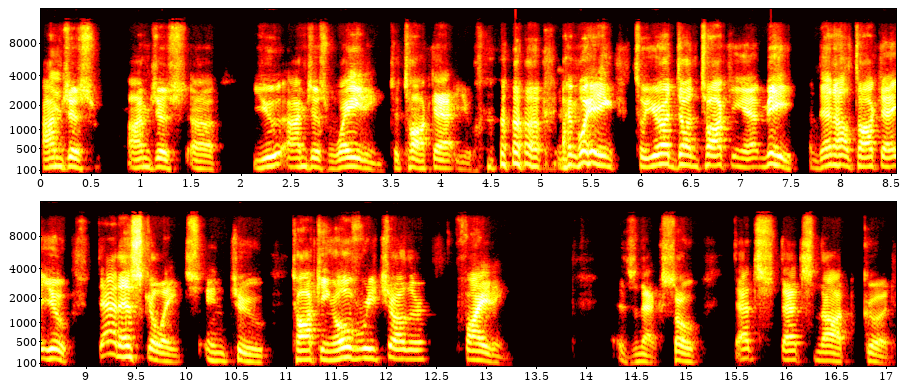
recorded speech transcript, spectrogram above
I'm yeah. just I'm just uh you I'm just waiting to talk at you. I'm waiting till you're done talking at me and then I'll talk at you. That escalates into talking over each other, fighting is next. So that's that's not good.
